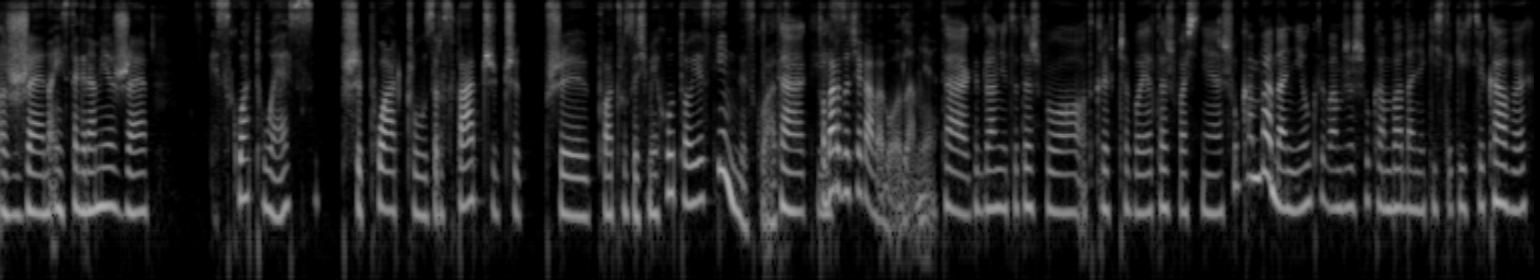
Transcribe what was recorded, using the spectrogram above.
że na Instagramie, że skład łez przy płaczu z rozpaczy czy przy płaczu ze śmiechu to jest inny skład. Tak, To jest. bardzo ciekawe było dla mnie. Tak, dla mnie to też było odkrywcze, bo ja też właśnie szukam badań. Nie ukrywam, że szukam badań jakichś takich ciekawych.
